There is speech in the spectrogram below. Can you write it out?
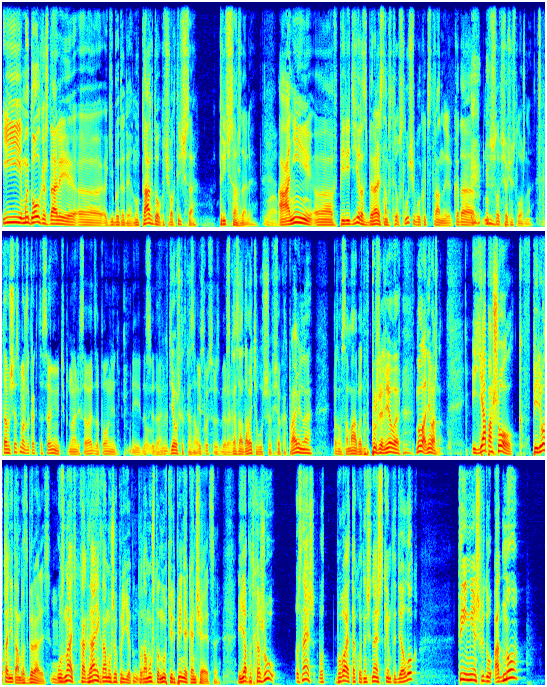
И мы долго ждали э, ГИБДД. Ну так долго, чувак, три часа. Три часа ждали. Вау. А они э, впереди разбирались, там стрел- случай был какой-то странный, когда, ну, что все очень сложно. Там сейчас можно как-то самим, типа, нарисовать, заполнить, и до свидания. Девушка И отказалась. пусть разбираются. Сказал, давайте лучше все как правильно. Потом сама об этом пожалела. Ну ладно, неважно. И я пошел вперед, они там разбирались, узнать, когда они к нам уже приедут, потому что, ну, терпение кончается. И я подхожу, знаешь, вот бывает такое, начинаешь с кем-то диалог, ты имеешь в виду одно,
